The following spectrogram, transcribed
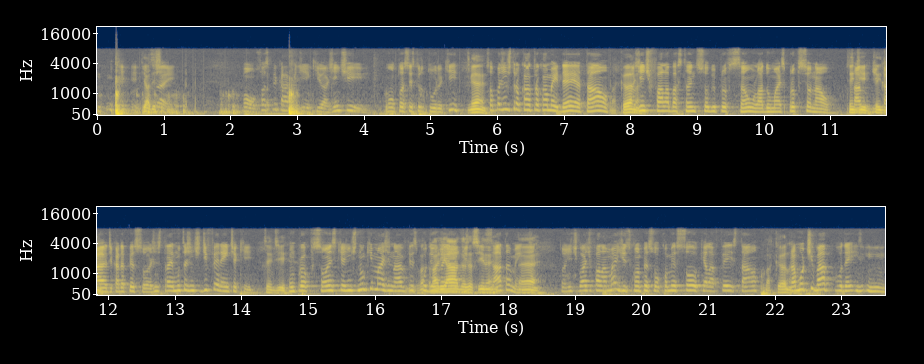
Aqui, ó, Isso deixa. aí. Bom, só explicar rapidinho aqui, ó. A gente montou essa estrutura aqui É. só pra gente trocar, trocar uma ideia e tal. Bacana. A gente fala bastante sobre profissão, o lado mais profissional, Entendi, sabe? De, entendi. Cada, de cada pessoa. A gente traz muita gente diferente aqui, Entendi. com profissões que a gente nunca imaginava que eles podiam variadas, ganhar. assim, né? Exatamente. É. Então a gente gosta de falar mais disso, como a pessoa começou, o que ela fez e tal. Bacana. Pra motivar, pra poder in- in-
